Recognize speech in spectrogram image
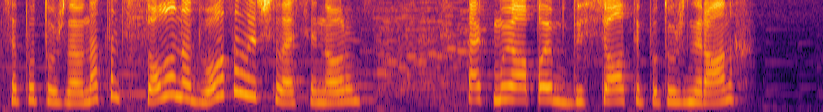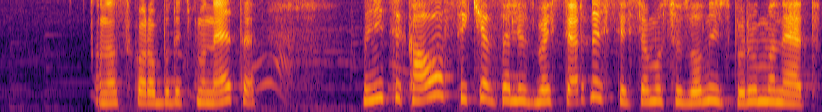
це потужно. Вона там в соло на двох залишилася і норм. Так, ми апаємо 10 потужний ранг. У нас скоро будуть монети. Мені цікаво, скільки я взагалі з майстерності в цьому сезоні зберу монет.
